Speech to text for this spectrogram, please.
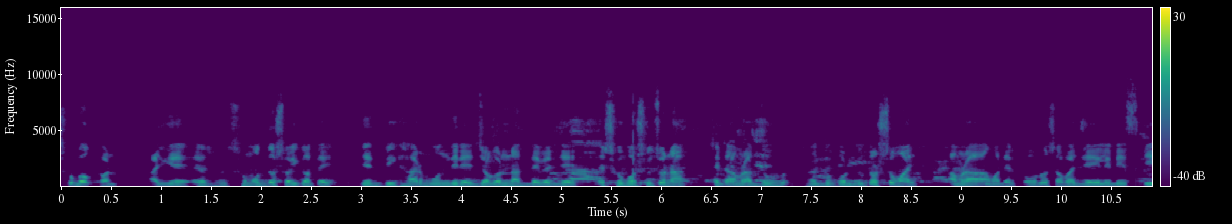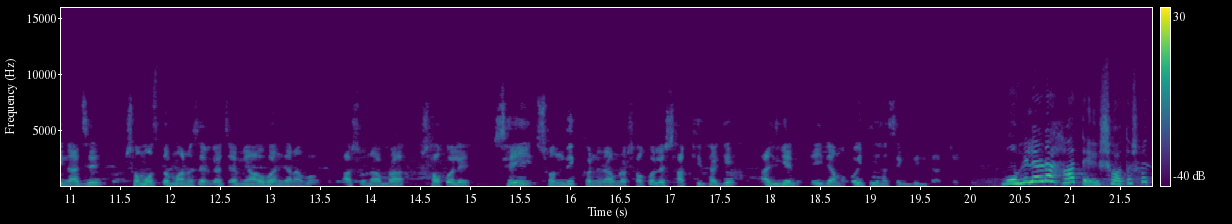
শুভক্ষণ, আজকে সমুদ্র সৈকতে যে দীঘার মন্দিরে জগন্নাথ দেবের যে শুভ সূচনা, সেটা আমরা দুপুর দুটোর সময় আমরা আমাদের পৌরসভার যে এলইডি স্ক্রিন আছে, সমস্ত মানুষের কাছে আমি আহ্বান জানাব। আসুন আমরা সকলে, সেই সন্ধিক্ষণের আমরা সকলে সাক্ষী থাকি আজকের এইরকম ঐতিহাসিক দিনটার জন্য। মহিলারা হাতে শত শত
